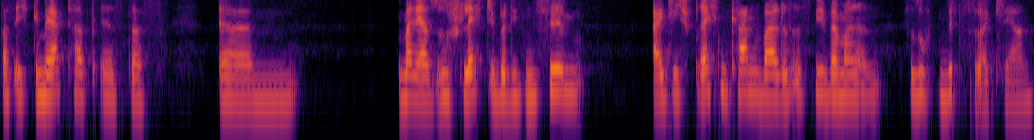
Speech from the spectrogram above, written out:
was ich gemerkt habe, ist, dass ähm, man ja so schlecht über diesen Film eigentlich sprechen kann, weil das ist wie wenn man versucht, einen Witz zu erklären.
